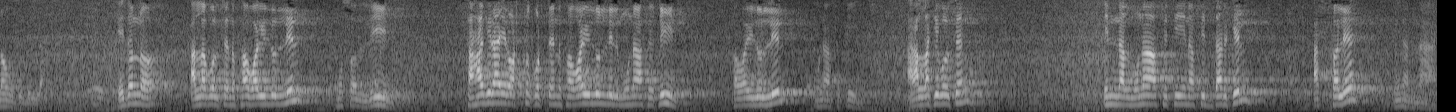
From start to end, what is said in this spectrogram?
নওজুবিল্লাহ এই জন্য আল্লাহ বলছেন ফাওয়াইলুল্লিল মুসল্লিন। সাহাবিরা এর অর্থ করতেন ফাওয়াইলুল্লিল মুনাফিকিন। ফাওয়াইলুল্লিল মুনাফিকিন। আর আল্লাহ কি বলছেন? ইন্নাল মুনাফিকিন ফিদ্দারকিল আসফালে মিনান্নার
